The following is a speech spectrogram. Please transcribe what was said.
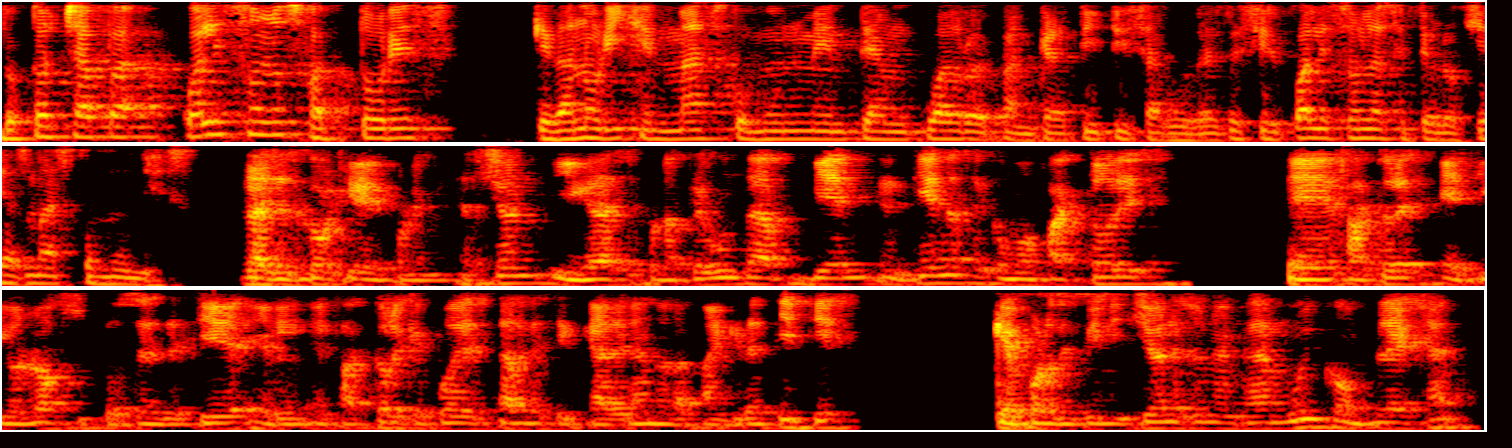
Doctor Chapa, ¿cuáles son los factores que dan origen más comúnmente a un cuadro de pancreatitis aguda? Es decir, ¿cuáles son las etiologías más comunes? Gracias, Jorge, por la invitación y gracias por la pregunta. Bien, entiéndase como factores, eh, factores etiológicos, es decir, el, factor que puede estar desencadenando la pancreatitis, que por definición es una enfermedad muy compleja,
